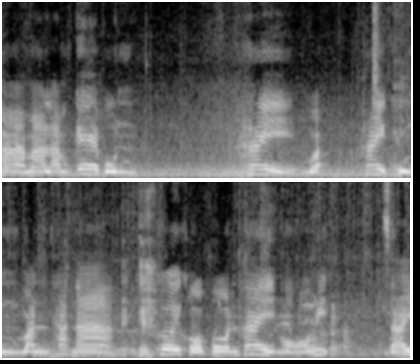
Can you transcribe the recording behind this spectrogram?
อ่ามาลำแก้บนให้วะให้คุณวันทนา เคยขอพรให้หมอวิสัย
